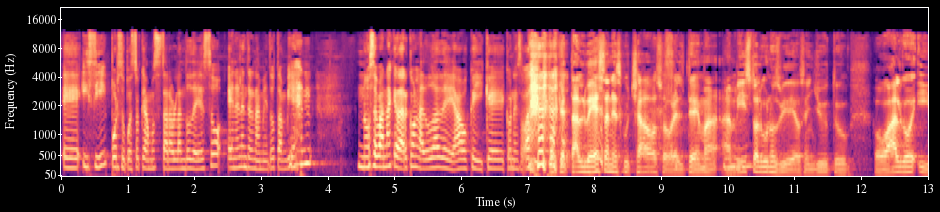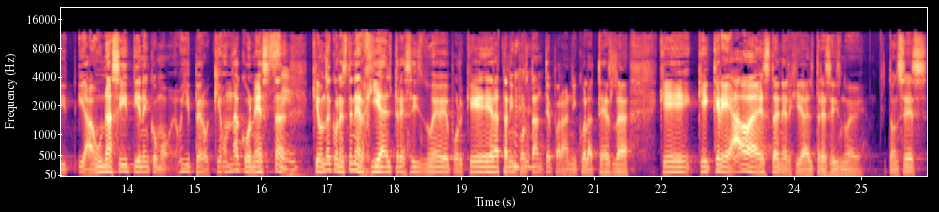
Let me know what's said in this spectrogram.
Eh, y sí, por supuesto que vamos a estar hablando de eso en el entrenamiento también. No se van a quedar con la duda de, ah, ok, ¿y qué con eso? Porque tal vez han escuchado sobre el tema, han visto algunos videos en YouTube o algo y, y, aún así tienen como, oye, pero ¿qué onda con esta? ¿Qué onda con esta energía del 369? ¿Por qué era tan importante para Nikola Tesla? ¿Qué, ¿Qué creaba esta energía del 369? Entonces,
